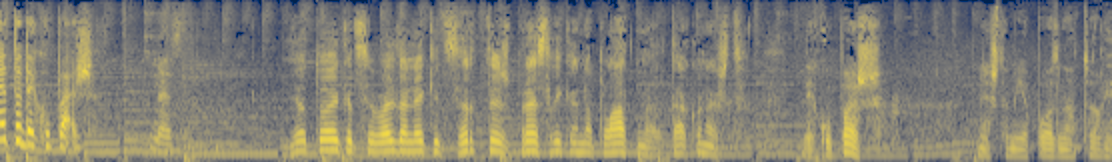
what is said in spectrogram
je to dekupaž? Ne znam. Ja, to je kad se valjda neki crtež preslika na platno, ili tako nešto. Dekupaž? Nešto mi je poznato, ali...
